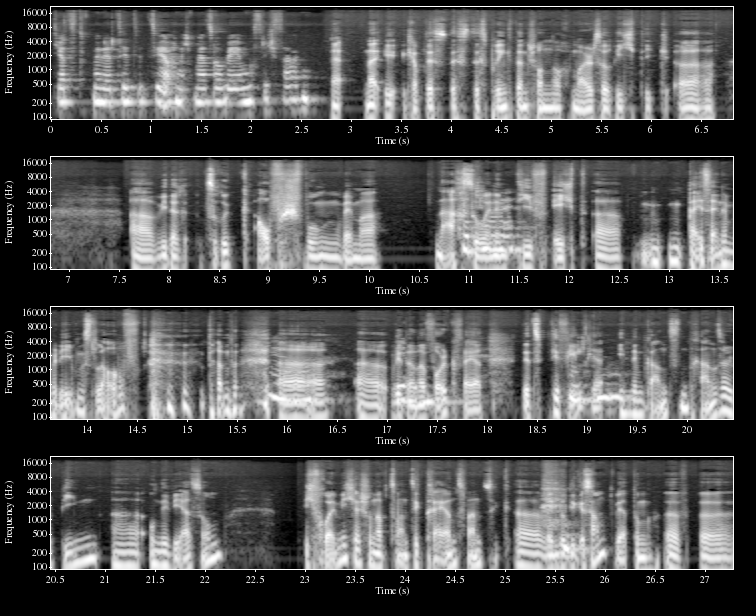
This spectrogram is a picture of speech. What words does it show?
jetzt tut mir der CCC auch nicht mehr so weh, muss ich sagen. Ja, nein, ich glaube, das, das, das bringt dann schon nochmal so richtig äh, äh, wieder zurück Aufschwung, wenn man nach Total. so einem Tief echt äh, bei seinem Lebenslauf dann ja. äh, äh, wieder einen Erfolg feiert. Jetzt, dir fehlt ja in dem ganzen Transalpin-Universum äh, ich freue mich ja schon auf 2023, äh, wenn du die Gesamtwertung äh, äh,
